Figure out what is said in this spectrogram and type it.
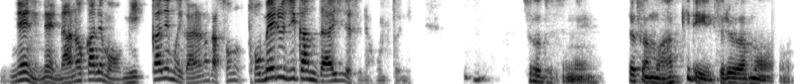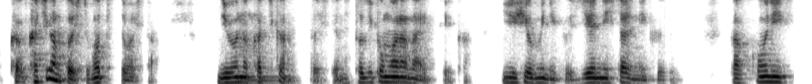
年ね、7日でも3日でもいいから、なんかその止める時間大事ですね、本当に。そうですね。だからもうはっきりそれはもう価値観として持ってました。自分の価値観としてね、閉じこもらないっていうか、夕日を見に行く、自然に浸りに行く、学校に行っ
